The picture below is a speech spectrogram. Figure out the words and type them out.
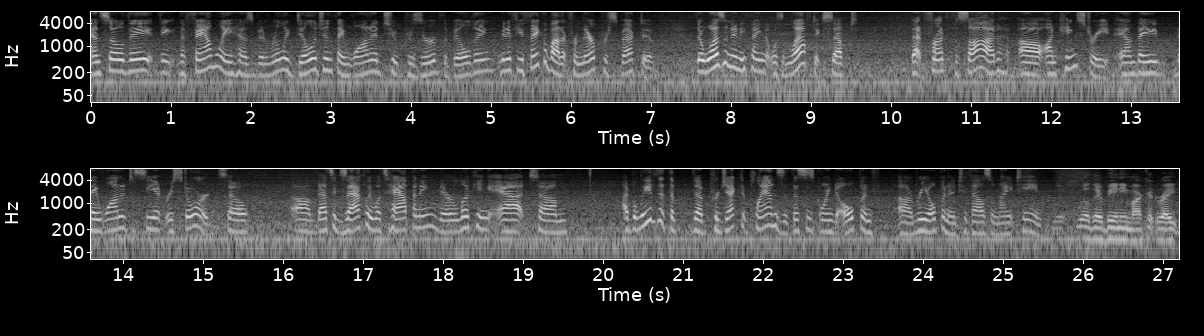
And so they, the the family has been really diligent. They wanted to preserve the building. I mean, if you think about it from their perspective, there wasn't anything that was left except that front facade uh, on King Street, and they, they wanted to see it restored. So um, that's exactly what's happening. They're looking at, um, I believe that the, the projected plan is that this is going to open, uh, reopen in 2019. Will there be any market rate?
